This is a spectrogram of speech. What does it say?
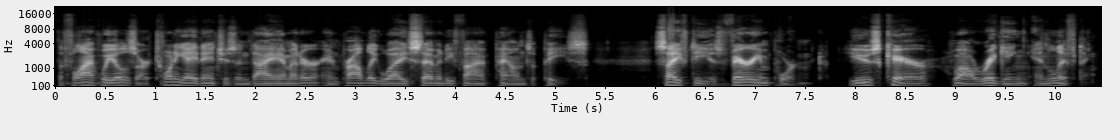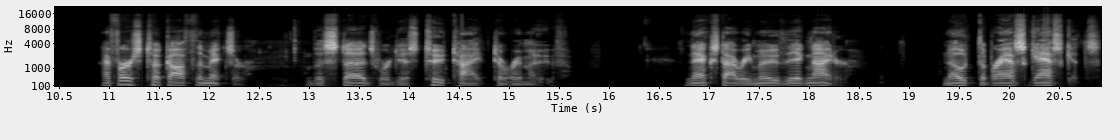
The flywheels are 28 inches in diameter and probably weigh 75 pounds apiece. Safety is very important. Use care while rigging and lifting. I first took off the mixer. The studs were just too tight to remove. Next, I remove the igniter. Note the brass gaskets.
